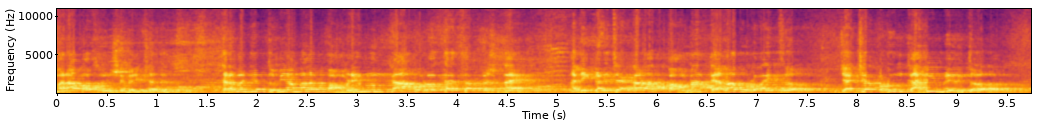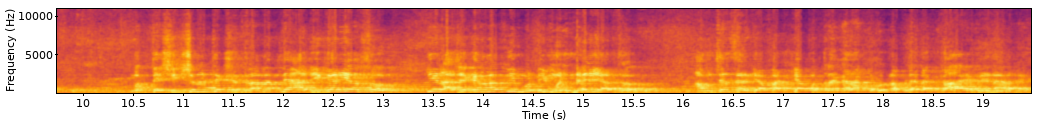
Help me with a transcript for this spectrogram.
मनापासून शुभेच्छा देतो. खरं म्हणजे तुम्ही आम्हाला पाहुणे म्हणून का बोलवताचा प्रश्न आहे. अलीकडच्या काळात पाहुणा त्याला बोलवायचं ज्याच्याकडून काही मिळतं. मग ते शिक्षणाच्या क्षेत्रातले अधिकारी असोत की राजकारणातली मोठी मंडळी असोत आमच्यासारख्या फाटक्या पत्रकाराकडून आपल्याला काय मिळणार आहे?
